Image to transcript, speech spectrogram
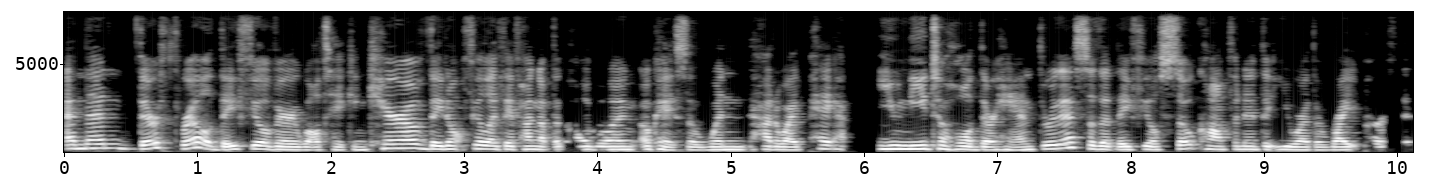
And then they're thrilled. They feel very well taken care of. They don't feel like they've hung up the call going, okay, so when, how do I pay? You need to hold their hand through this so that they feel so confident that you are the right person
